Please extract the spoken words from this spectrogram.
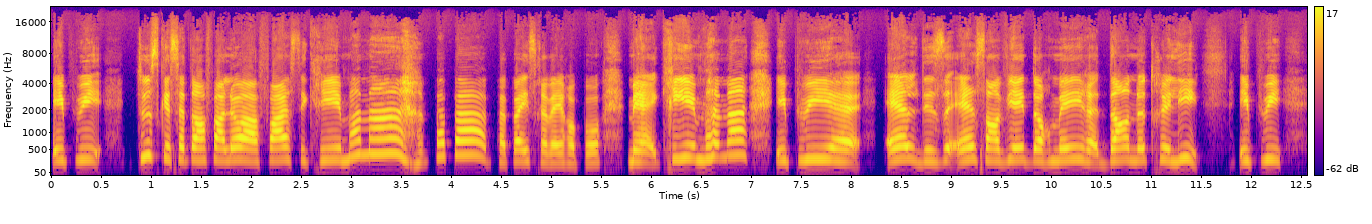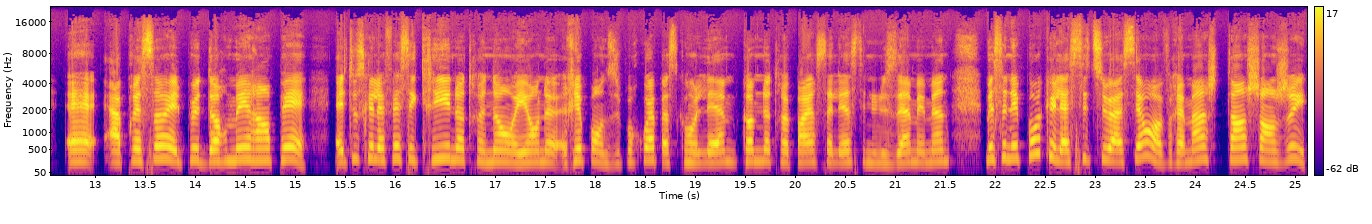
et puis tout ce que cet enfant-là a à faire, c'est crier Maman, papa. Papa, il se réveillera pas, mais crier Maman. Et puis, euh, elle, elle s'en vient dormir dans notre lit. Et puis, euh, après ça, elle peut dormir en paix. Et tout ce qu'elle a fait, c'est crier notre nom et on a répondu. Pourquoi? Parce qu'on l'aime comme notre Père céleste, il nous aime. Amen. Mais ce n'est pas que la situation a vraiment tant changé.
